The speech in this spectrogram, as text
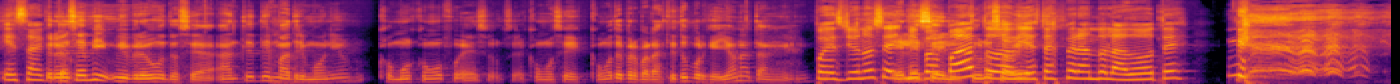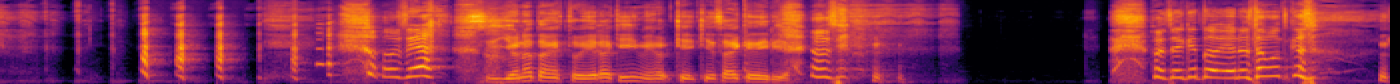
Exacto. Pero esa es mi, mi, pregunta, o sea, antes del matrimonio, ¿cómo, cómo fue eso? O sea, ¿cómo, se, ¿cómo te preparaste tú? Porque Jonathan... Pues yo no sé, mi papá todavía está esperando la dote. o sea... Si Jonathan estuviera aquí, mejor, ¿quién sabe qué diría? O sea, o sea que todavía no estamos casados.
